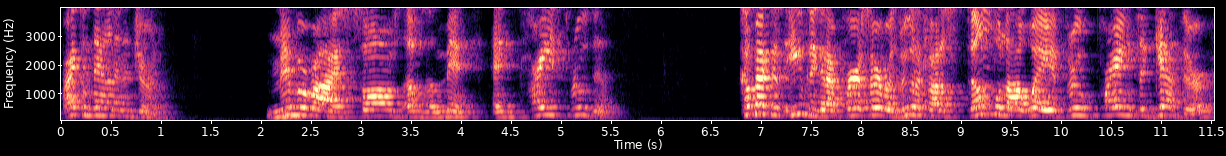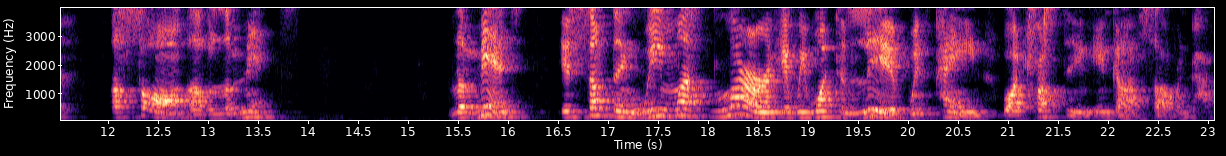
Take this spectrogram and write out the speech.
Write them down in a journal. Memorize Psalms of Lament and pray through them. Come back this evening at our prayer service. We're going to try to stumble our way through praying together a psalm of lament. Lament is something we must learn if we want to live with pain while trusting in God's sovereign power.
